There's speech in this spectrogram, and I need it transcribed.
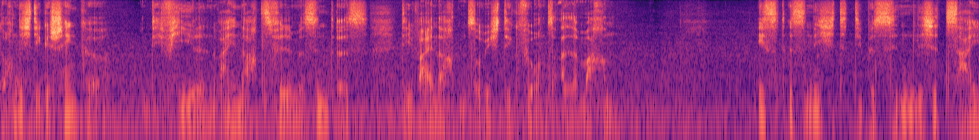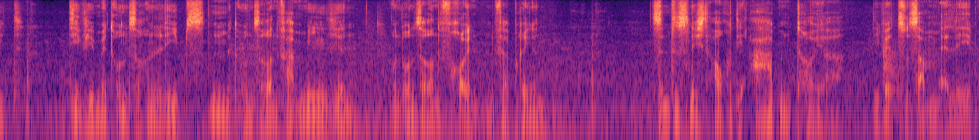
Doch nicht die Geschenke und die vielen Weihnachtsfilme sind es, die Weihnachten so wichtig für uns alle machen. Ist es nicht die besinnliche Zeit, die wir mit unseren Liebsten, mit unseren Familien und unseren Freunden verbringen? Sind es nicht auch die Abenteuer, die wir zusammen erleben?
